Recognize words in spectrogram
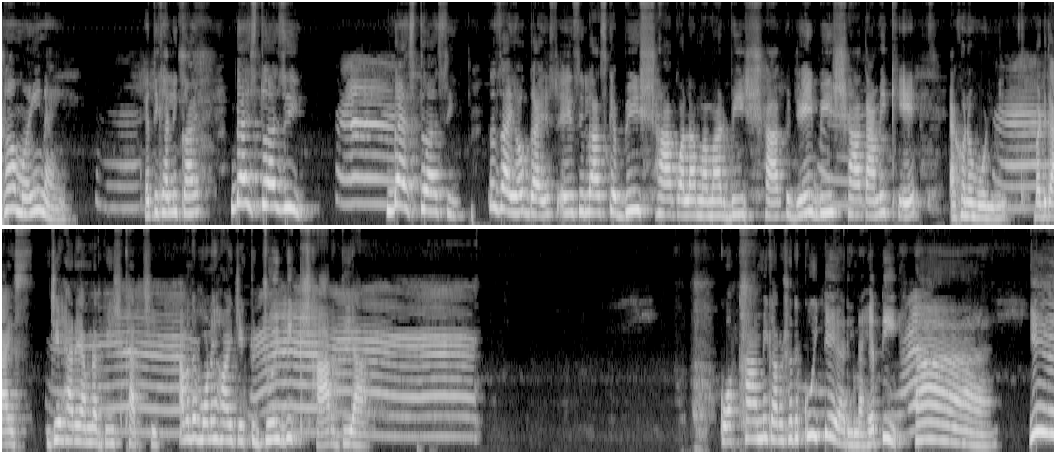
সময়ই নাই। এতে খালি কয় ব্যস্ত আছি। ব্যস্ত আছি। তো যাই হোক গাইস এই ছিল আজকে বিষ শাক শাকওয়ালা মামার বিষ শাক। যেই বিষ শাক আমি খেয়ে এখনও মরিনি। বাট গাইস যে হারে আমরা বিষ খাচ্ছি, আমাদের মনে হয় যে একটু জৈবিক সার দিয়া। কথা আমি কারোর সাথে কইতে পারি না, হেতি। হ্যাঁ। ইয়ে।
